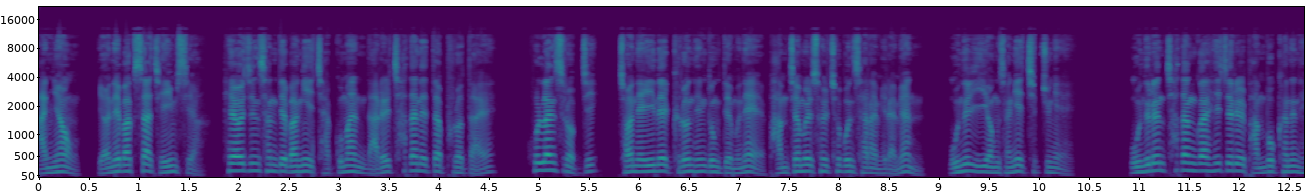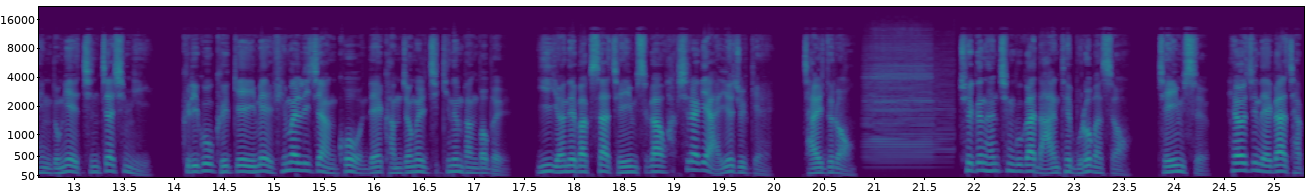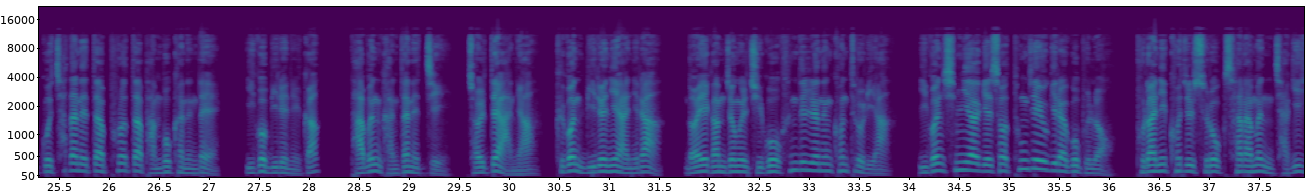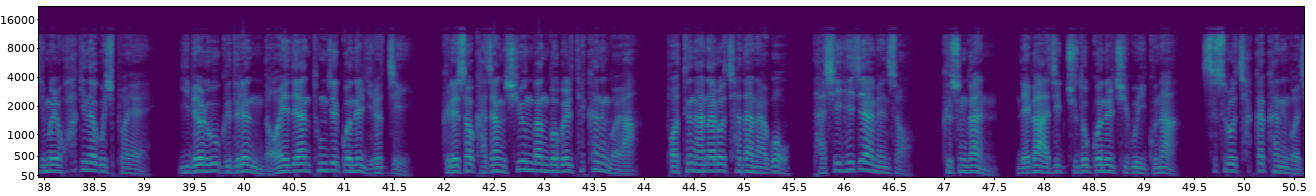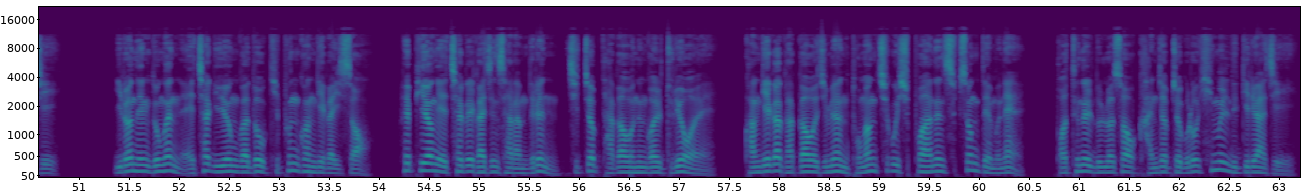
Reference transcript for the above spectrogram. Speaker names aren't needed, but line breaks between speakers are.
안녕, 연애박사 제임스야. 헤어진 상대방이 자꾸만 나를 차단했다 풀었다 해. 혼란스럽지? 전 애인의 그런 행동 때문에 밤잠을 설쳐본 사람이라면 오늘 이 영상에 집중해. 오늘은 차단과 해제를 반복하는 행동의 진짜 심리, 그리고 그 게임에 휘말리지 않고 내 감정을 지키는 방법을 이 연애박사 제임스가 확실하게 알려줄게. 잘 들어. 최근 한 친구가 나한테 물어봤어. 제임스, 헤어진 애가 자꾸 차단했다 풀었다 반복하는데 이거 미련일까? 답은 간단했지. 절대 아냐. 그건 미련이 아니라 너의 감정을 쥐고 흔들려는 컨트롤이야. 이건 심리학에서 통제욕이라고 불러. 불안이 커질수록 사람은 자기 힘을 확인하고 싶어 해. 이별 후 그들은 너에 대한 통제권을 잃었지. 그래서 가장 쉬운 방법을 택하는 거야. 버튼 하나로 차단하고 다시 해제하면서 그 순간 내가 아직 주도권을 쥐고 있구나 스스로 착각하는 거지. 이런 행동은 애착 유형과도 깊은 관계가 있어. 회피형 애착을 가진 사람들은 직접 다가오는 걸 두려워해. 관계가 가까워지면 도망치고 싶어 하는 습성 때문에 버튼을 눌러서 간접적으로 힘을 느끼려 하지.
